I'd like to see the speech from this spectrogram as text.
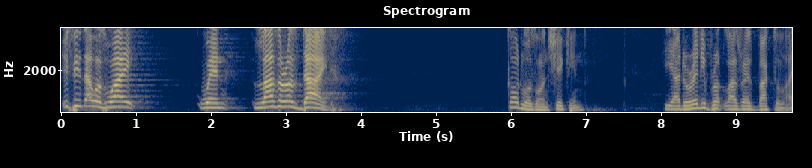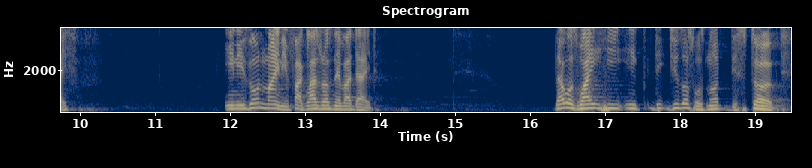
You see, that was why when Lazarus died, God was unshaken. He had already brought Lazarus back to life. In his own mind, in fact, Lazarus never died. That was why he, he, Jesus was not disturbed.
